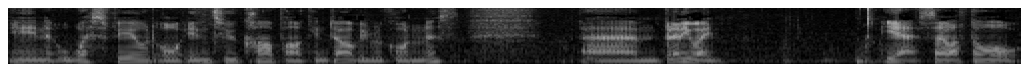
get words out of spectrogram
in Westfield or into car park in Derby recording this. Um, but anyway, yeah, so I thought,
